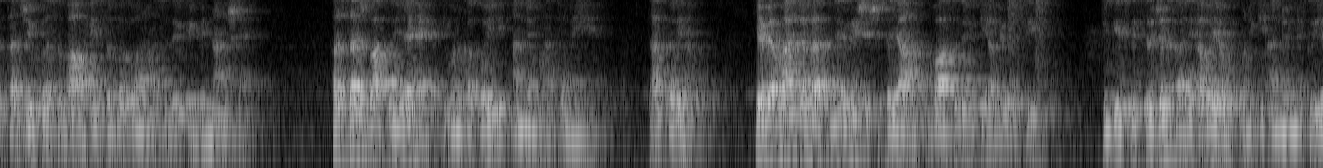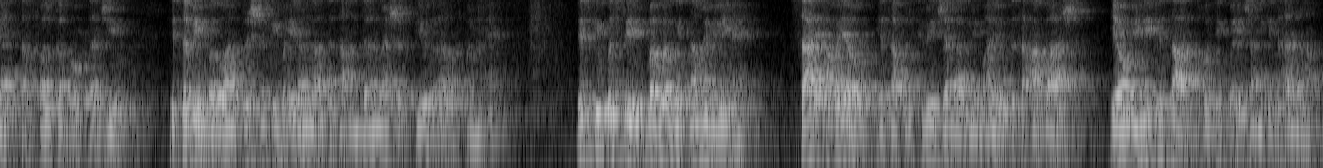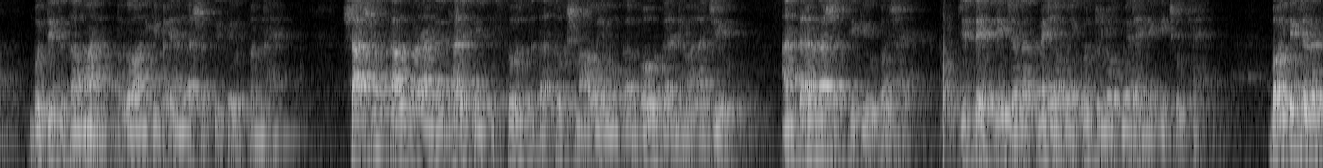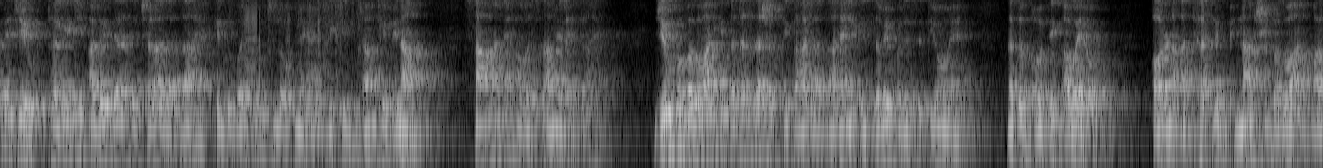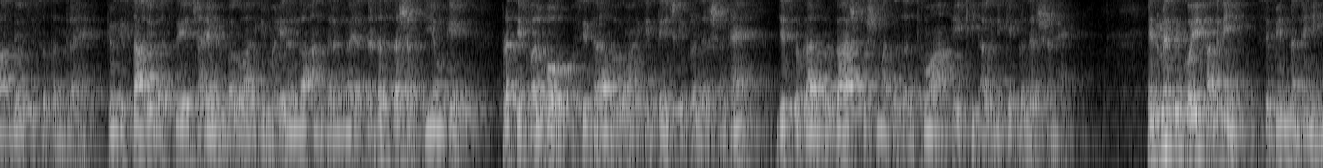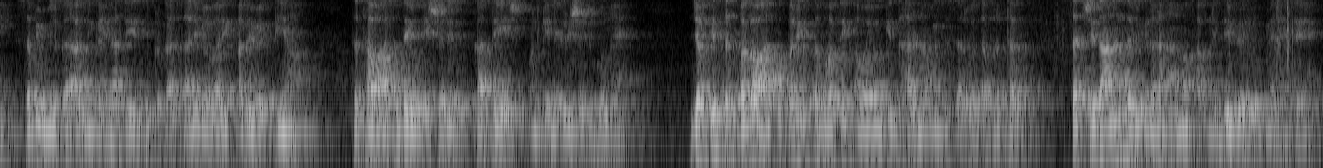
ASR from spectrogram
तथा जीव का स्वभाव, ये सब भगवान वासुदेव के भिन्नांश हैं। और सच बात तो यह है कि उनका कोई अन्य महत्व नहीं है। तात्पर्य, यह व्यवहार जगत निर्विशेषतया वासुदेव की अभिव्यक्ति है। क्योंकि इसके सृजनकारी अवयव, उनकी अन्योन्य क्रिया तथा फल का भोक्ता जीव, ये सभी भगवान कृष्ण की बहिरंगा तथा अंतरंगा शक्तियों द्वारा उत्पन्न है। इसकी पुष्टि भगवद गीता में हुई है। सारे अवयव यथा पृथ्वी, जल, अग्नि, वायु तथा आकाश एवं इन्हीं के साथ भौतिक पहचान की धारणा, बुद्धि तथा मन भगवान की बहिरंगा शक्ति से उत्पन्न है। शाश्वत काल द्वारा निर्धारित इन स्थूल तथा सूक्ष्म अवयवों का भोग करने वाला जीव अंतरंगा शक्ति की उपज है, जिसे इस जगत में या वैकुंठ लोक में रहने की छूट है। भौतिक जगत में जीव ठगिनी अविद्या से छला जाता है, किंतु वैकुंठ लोक में वो किसी भ्रम के बिना सामान्य अवस्था में रहता है। जीव को भगवान की तटस्थ शक्ति कहा जाता है, लेकिन सभी परिस्थितियों में न तो भौतिक अवयव और न आध्यात्मिक भिन्नांशी भगवान वासुदेव से स्वतंत्र है, क्योंकि सारी वस्तुएँ, चाहे वे भगवान की बहिरंगा, अंतरंगा या तटस्थ शक्तियों के प्रतिफल हो, उसी तरह भगवान के तेज के प्रदर्शन है, जिस प्रकार प्रकाश उष्मा तथा धुआँ एक ही अग्नि के प्रदर्शन है। इनमें से कोई अग्नि से भिन्न नहीं, सभी मिलकर अग्नि कहलाते इसी प्रकार सारी व्यवहारिक अभिव्यक्तियाँ तथा वासुदेव के शरीर का तेज उनके निर्विशेष गुण है। जबकि भगवान उपर्युक्त भौतिक अवयवों की धारणाओं से सर्वथा पृथक सच्चिदानंद विग्रह नामक अपने दिव्य रूप में रहते हैं।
